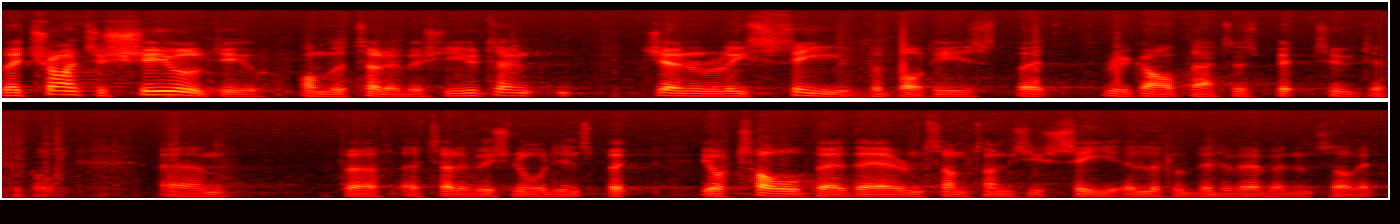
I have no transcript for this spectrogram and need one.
They try to shield you on the television. You don't generally see the bodies. They regard that as a bit too difficult um, for a television audience, but you're told they're there and sometimes you see a little bit of evidence of it.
